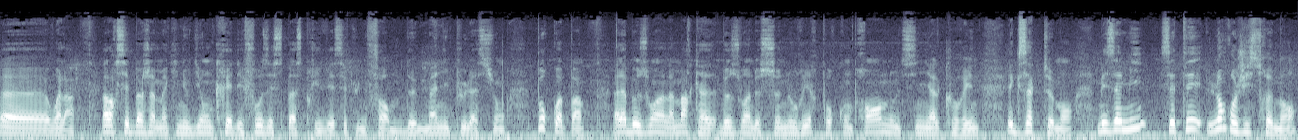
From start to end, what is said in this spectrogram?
Euh, voilà. Alors, c'est Benjamin qui nous dit on crée des faux espaces privés, c'est une forme de manipulation. Pourquoi pas? Elle a besoin, la marque a besoin de se nourrir pour comprendre, nous signale Corinne. Exactement. Mes amis, c'était l'enregistrement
